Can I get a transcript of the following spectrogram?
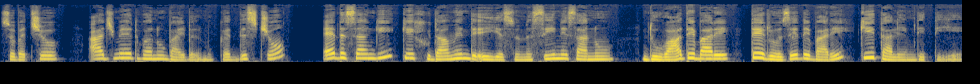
ਸੋ ਬੱਚੋ ਅੱਜ ਮੈਂ ਤੁਹਾਨੂੰ ਬਾਈਬਲ ਮੁਕੱਦਸ 'ਚੋਂ ਇਹ ਦੱਸਾਂਗੀ ਕਿ ਖੁਦਾਵੰਦ ਯਿਸੂ ਮਸੀਹ ਨੇ ਸਾਨੂੰ ਦੁਆ ਦੇ ਬਾਰੇ ਤੇ ਰੋਜ਼ੇ ਦੇ ਬਾਰੇ ਕੀ تعلیم ਦਿੱਤੀ ਹੈ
